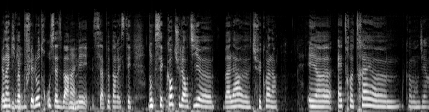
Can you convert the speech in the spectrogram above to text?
Il y en a un qui va bouffer l'autre ou ça se barre, Ouais. mais ça peut pas rester. Donc c'est quand tu leur dis, euh, bah là, euh, tu fais quoi là? Et euh, être très, comment dire,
